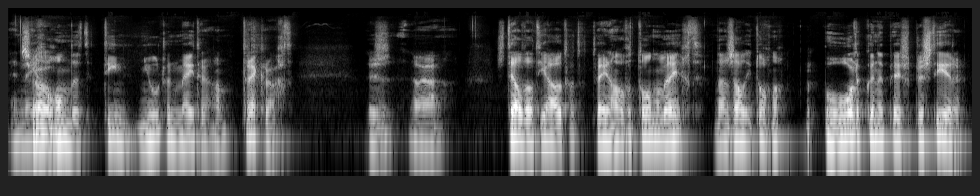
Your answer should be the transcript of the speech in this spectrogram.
en Zo. 910 newtonmeter aan trekkracht. Dus nou ja, stel dat die auto 2,5 ton weegt, dan zal die toch nog behoorlijk kunnen pres- presteren.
